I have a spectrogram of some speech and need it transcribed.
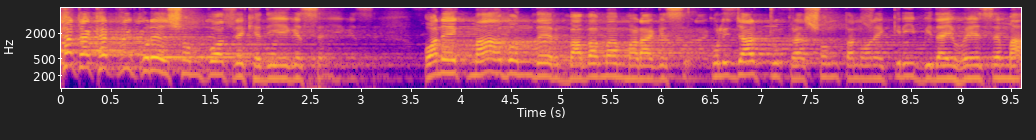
খাটাখাটনি করে সম্পদ রেখে দিয়ে গেছে। অনেক মা বোনদের বাবা মা মারা গেছে। কলিজার টুকরা সন্তান অনেকেরই বিদায় হয়েছে মা।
